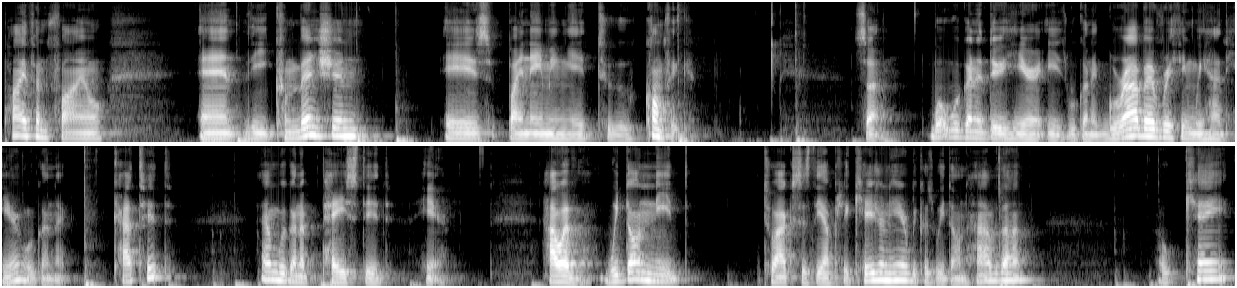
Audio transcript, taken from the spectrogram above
Python file and the convention is by naming it to config. So what we're going to do here is we're going to grab everything we had here, we're going to cut it, and we're going to paste it here. However, we don't need to access the application here because we don't have that. Okay,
